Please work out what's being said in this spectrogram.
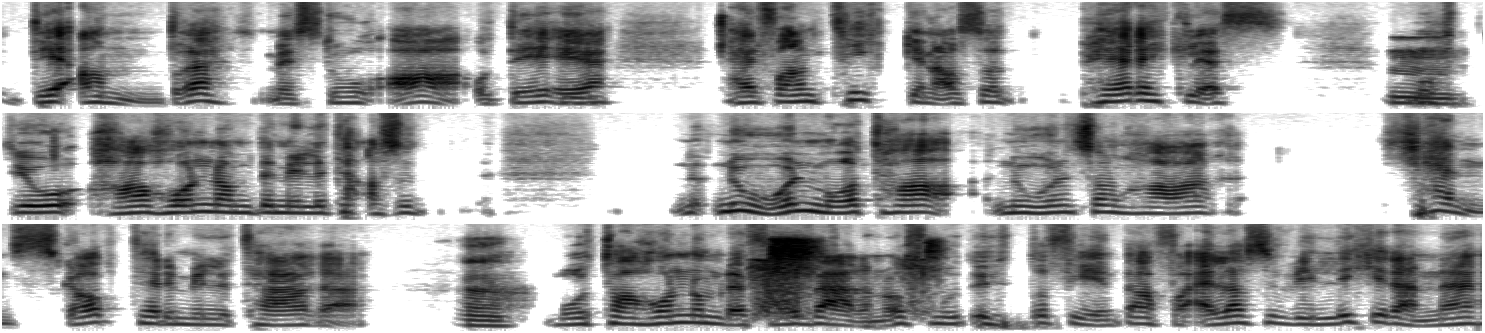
det, andre med stor A, og det er helt fra antikken. altså Perikles mm. måtte jo ha hånd om det militære. altså Noen må ta Noen som har kjennskap til det militære, ja. må ta hånd om det for å verne oss mot ytre fiender. For ellers vil ikke denne,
